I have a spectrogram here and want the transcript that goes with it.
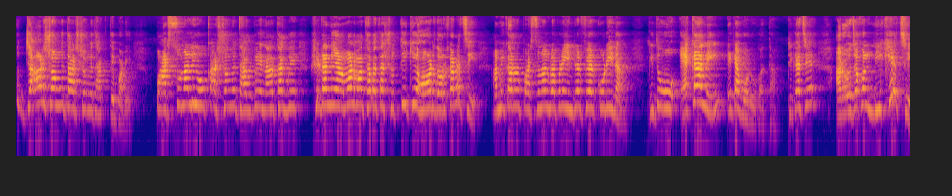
ও যার সঙ্গে তার সঙ্গে থাকতে পারে। পার্সোনালি ও কার সঙ্গে থাকবে, না থাকবে, সেটা নিয়ে আমার মাথা ব্যথা সত্যিই কি হওয়ার দরকার আছে? আমি কারোর পার্সোনাল ব্যাপারে ইন্টারফেয়ার করি না। কিন্তু ও একা নেই, এটা বড় কথা, ঠিক আছে? আর ও যখন লিখেছে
